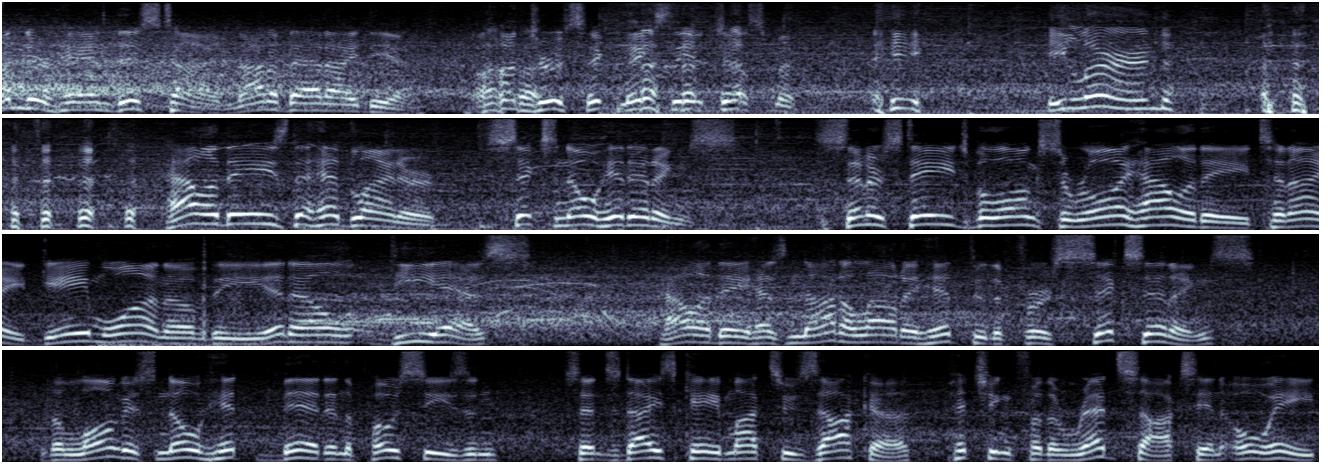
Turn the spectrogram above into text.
underhand this time. Not a bad idea. Ondrusek makes the adjustment. he, he learned. Halladay's the headliner. Six no-hit innings. Center stage belongs to Roy Halladay tonight. Game one of the NLDS. Halladay has not allowed a hit through the first six innings. The longest no-hit bid in the postseason since Daisuke Matsuzaka pitching for the Red Sox in 08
